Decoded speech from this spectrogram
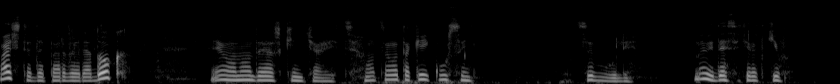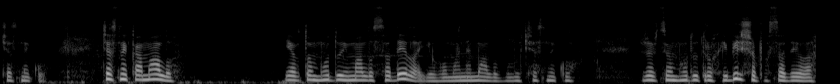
бачите, де перший рядок. І воно де аж кінчається. Оце отакий кусень цибулі. Ну і 10 рядків часнику. Часника мало. Я в тому году і мало садила його, у мене мало було часнику. Вже в цьому году трохи більше посадила,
